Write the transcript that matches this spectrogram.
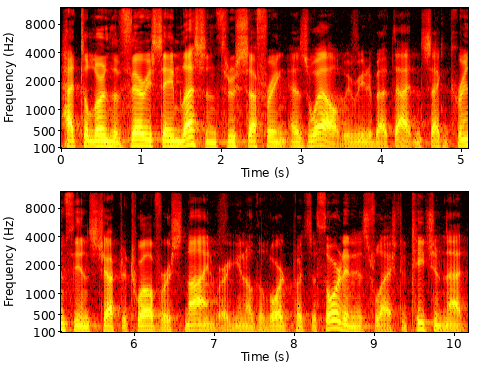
had to learn the very same lesson through suffering as well. We read about that in 2 Corinthians chapter 12, verse 9, where you know, the Lord puts a thorn in his flesh to teach him that,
